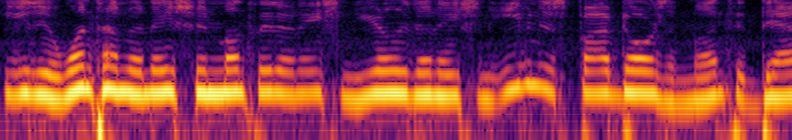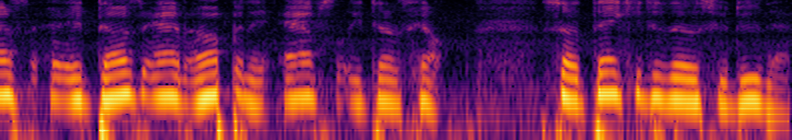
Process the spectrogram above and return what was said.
You can do a one-time donation, monthly donation, yearly donation, even just $5 a month. It does, it does add up, and it absolutely does help. So thank you to those who do that.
